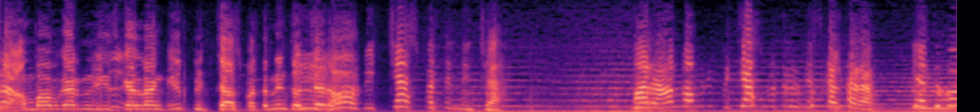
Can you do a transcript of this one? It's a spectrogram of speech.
రాంబాబు గారిని తీసుకెళ్ళడానికి పిచ్చి ఆసుపత్రి నుంచి వచ్చారు. ఆ? పిచ్చాసుపత్రి నుంచా? మా రాంబాబుని పిచ్చాసుపత్రికి తీసుకెళ్తారా? ఎందుకు?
